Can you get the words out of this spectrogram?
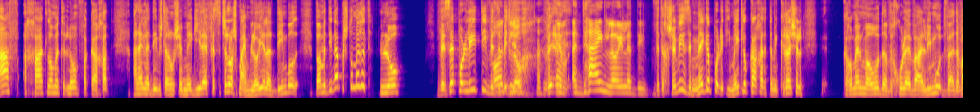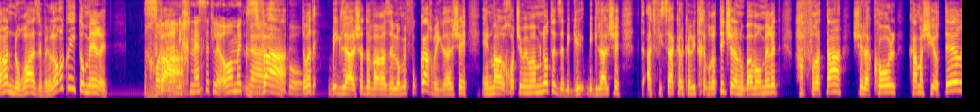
אף אחת לא, מת- לא מפקחת על הילדים שלנו שמגיל 0 עד 3, מה הם לא ילדים בו? והמדינה פשוט אומרת לא. וזה פוליטי וזה עוד בדיוק. לא, ו- הם עדיין לא ילדים. ותחשבי זה מגה פוליטי אם היית לוקחת את המקרה של כרמל מעודה וכולי והאלימות והדבר הנורא הזה ולא רק היית אומרת. נכון, זוועה, אלא נכנסת לעומק זוועה, הסיפור. זאת אומרת בגלל שהדבר הזה לא מפוקח בגלל שאין מערכות שמממנות את זה בגלל, שהתפיסה הכלכלית חברתית שלנו באה ואומרת הפרטה של הכל כמה שיותר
